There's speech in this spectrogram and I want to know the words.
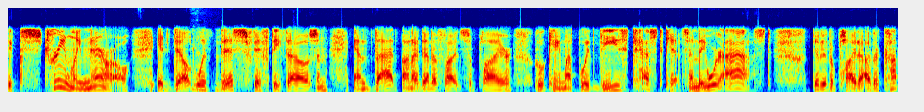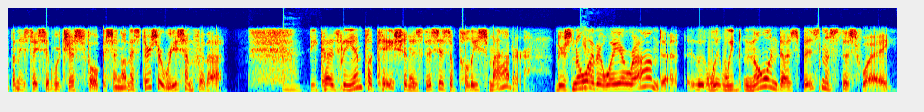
extremely narrow. It dealt with this 50,000 and that unidentified supplier who came up with these test kits, and they were asked, did it apply to other companies? They said we're just focusing on this. There's a reason for that. Mm-hmm. Because the implication is this is a police matter. There's no yeah. other way around it. We, we, no one does business this way,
